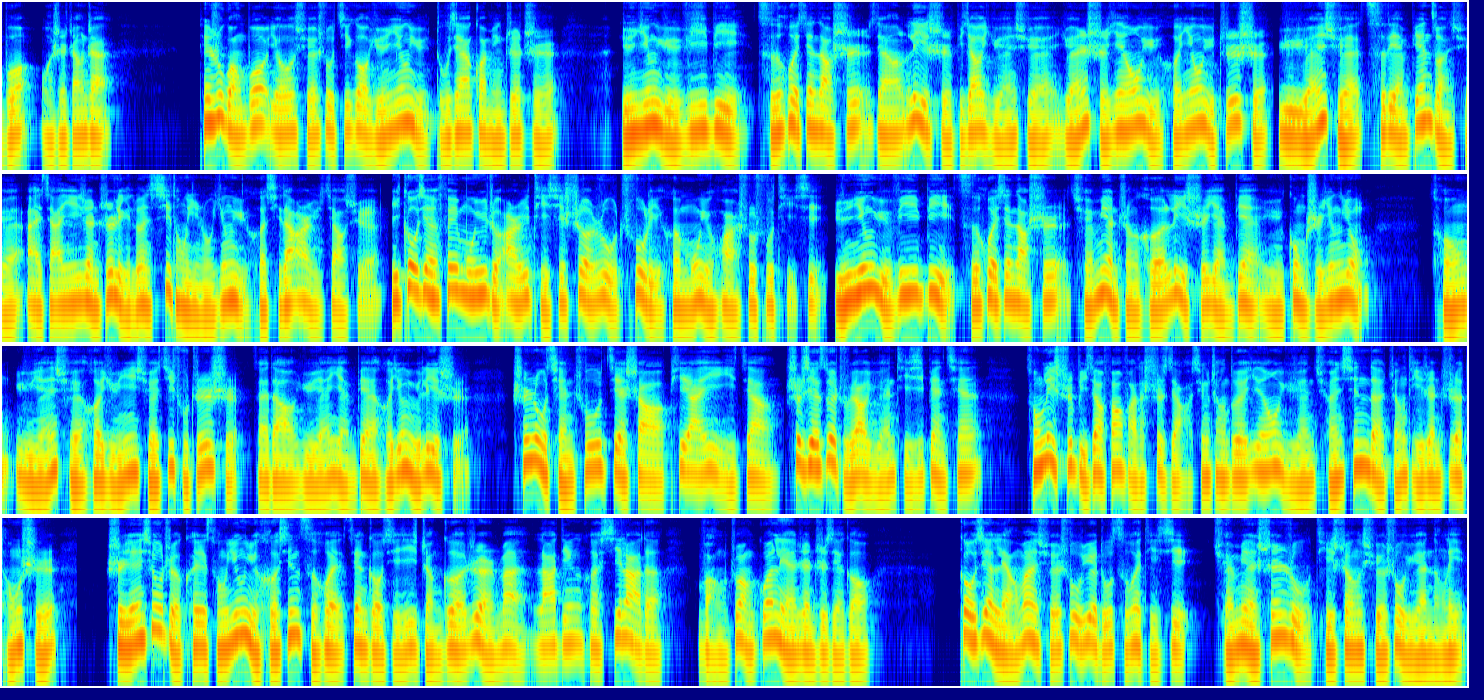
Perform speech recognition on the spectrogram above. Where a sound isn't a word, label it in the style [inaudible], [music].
播，我是张湛。天书广播由学术机构云英语独家冠名支持。云英语 VB 词汇建造师将历史比较语言学、原始印欧语和印欧语知识、语言学、词典编纂学、爱加一认知理论系统引入英语和其他二语教学，以构建非母语者二语体系摄入、处理和母语化输出体系。云英语 VB 词汇建造师全面整合历史演变与共识应用。从语言学和语音学基础知识，再到语言演变和英语历史，深入浅出介绍 PIE 以降世界最主要语言体系变迁，从历史比较方法的视角形成对印欧语言全新的整体认知的同时，使研修者可以从英语核心词汇建构起一整个日耳曼、拉丁和希腊的网状关联认知结构，构建两万学术阅读词汇体系，全面深入提升学术语言能力。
